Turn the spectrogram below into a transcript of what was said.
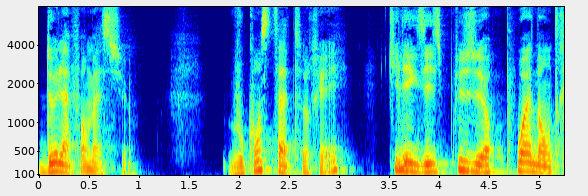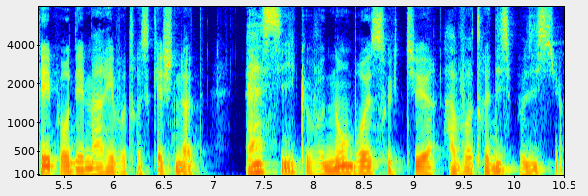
de l'information vous constaterez qu'il existe plusieurs points d'entrée pour démarrer votre sketchnote, ainsi que vos nombreuses structures à votre disposition.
